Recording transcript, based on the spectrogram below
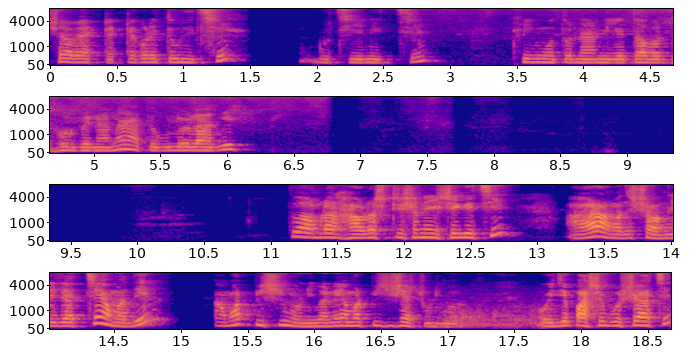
সব একটা একটা করে তুলছে, গুছিয়ে নিচ্ছে। ঠিক মতো না নিলে তো আবার ধরবে না না? এতগুলো লাগে তো আমরা হাওড়া স্টেশনে এসে গেছি। আর আমাদের সঙ্গে যাচ্ছে আমাদের, আমার পিসিমণি মানে আমার পিসি শাশুড়ি মা ওই যে পাশে বসে আছে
